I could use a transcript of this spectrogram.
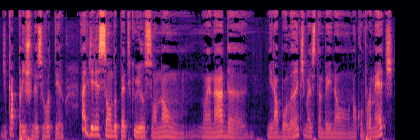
de capricho nesse roteiro. A direção do Patrick Wilson não, não é nada mirabolante, mas também não, não compromete.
